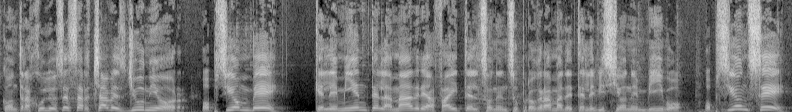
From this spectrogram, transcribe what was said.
contra Julio César Chávez Jr. Opción B. Que le miente la madre a Faitelson en su programa de televisión en vivo. Opción C.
